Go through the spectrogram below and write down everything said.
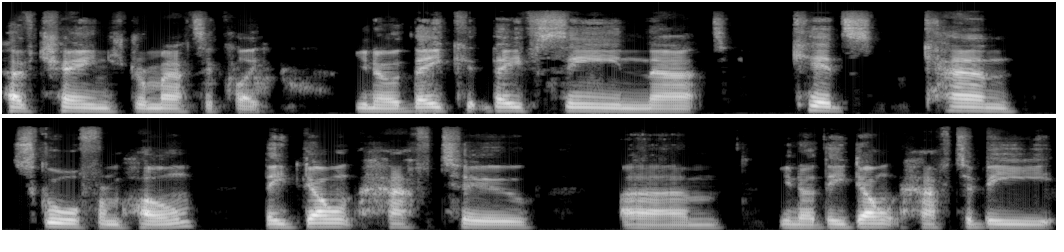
have changed dramatically. You know, they they've seen that kids can school from home. They don't have to, um, you know, they don't have to be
